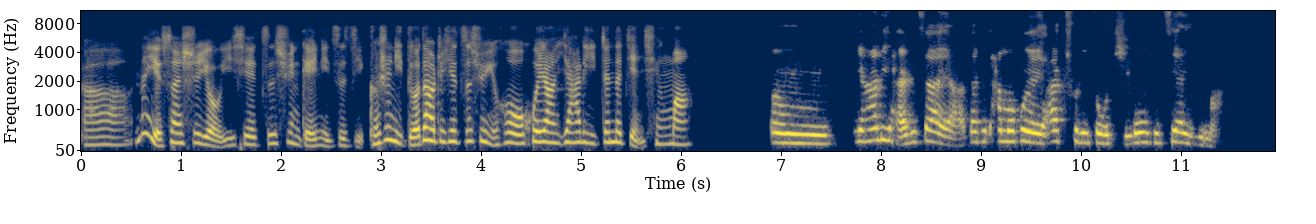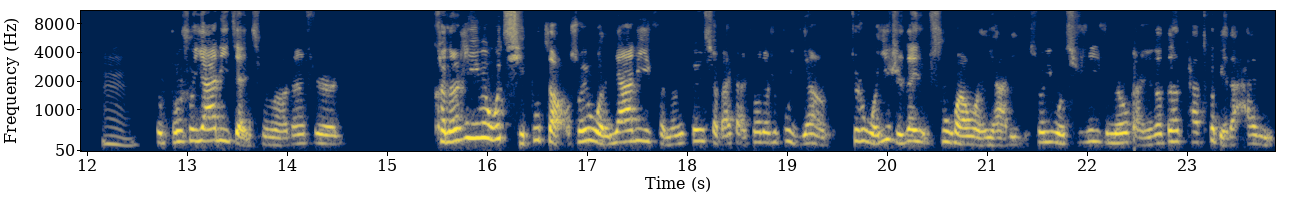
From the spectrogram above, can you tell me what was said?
啊。那也算是有一些资讯给你自己。可是你得到这些资讯以后，会让压力真的减轻吗？嗯，压力还是在呀，但是他们会 actually 给我提供一些建议嘛。嗯，就不是说压力减轻了，但是。可能是因为我起步早，所以我的压力可能跟小白感受的是不一样的。就是我一直在舒缓我的压力，所以我其实一直没有感觉到他他特别的 heavy。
